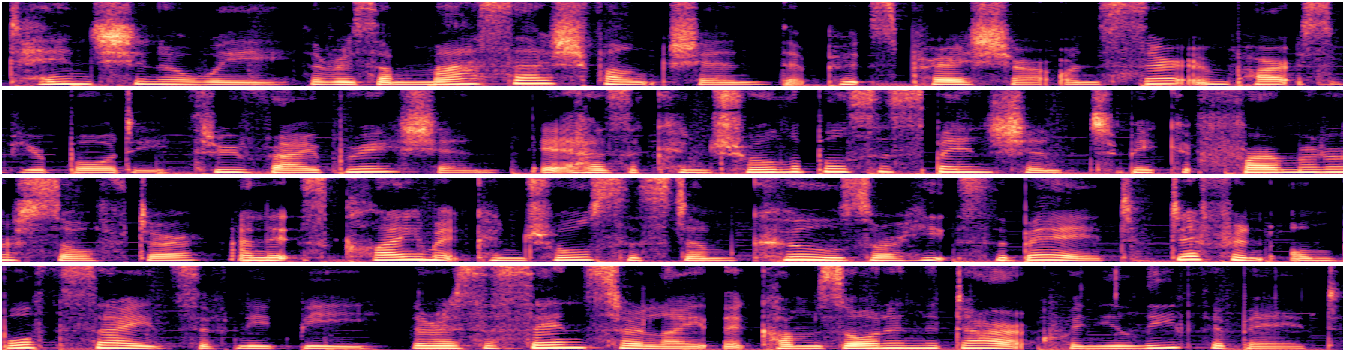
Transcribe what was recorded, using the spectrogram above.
tension away. There is a massage function that puts pressure on certain parts of your body through vibration. It has a controllable suspension to make it firmer or softer, and its climate control system cools or heats the bed, different on both sides if need be. There is a sensor light that comes on in the dark when you leave the bed.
